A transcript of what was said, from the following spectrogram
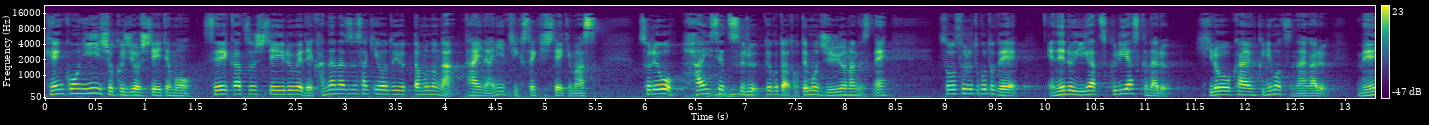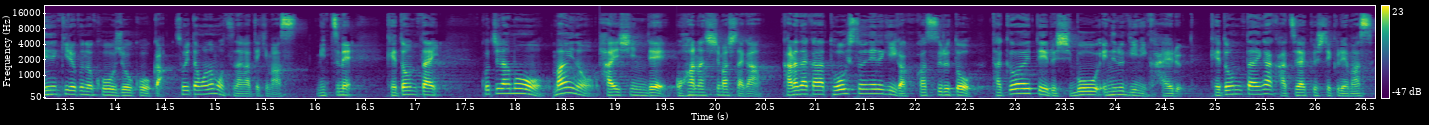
健康にいい食事をしていても、生活している上で必ず先ほど言ったものが体内に蓄積していきます。それを排泄するということはとても重要なんですね。そうすることでエネルギーが作りやすくなる、疲労回復にもつながる、免疫力の向上効果、そういったものもつながってきます。三つ目、ケトン体。こちらも前の配信でお話ししましたが、体から糖質エネルギーが枯渇すると、蓄えている脂肪をエネルギーに変える、ケトン体が活躍してくれます。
